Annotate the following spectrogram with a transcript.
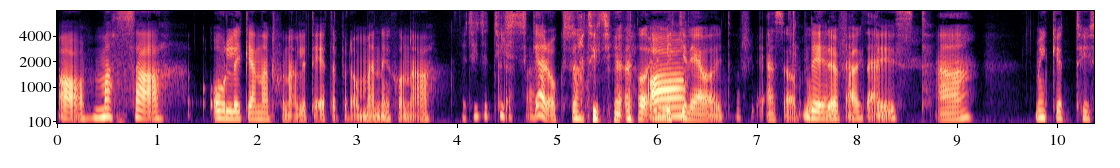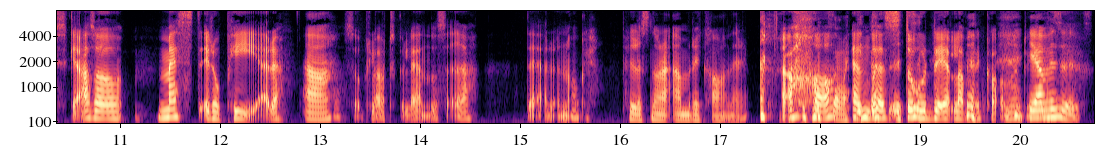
Ja, massa olika nationaliteter på de människorna. Jag tyckte tyskar också tyckte jag hörde Ja. mycket när jag var ute och alltså, på Det är det faktiskt. Ja, Mycket tyskar. Alltså mest europeer ja, såklart skulle jag ändå säga. Det är det nog. Plus några amerikaner. Ja, ändå en stor del amerikaner. Ja, precis.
